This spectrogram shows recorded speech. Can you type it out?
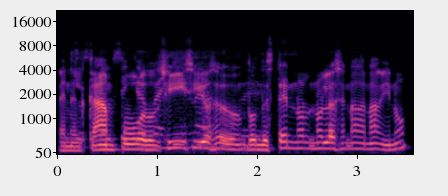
en el campo, sí, sí, o sea, donde de- estén no, no le hace nada a nadie, ¿no?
